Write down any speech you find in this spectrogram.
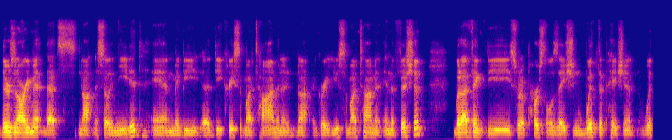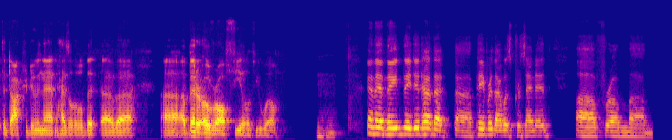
there's an argument that's not necessarily needed and maybe a decrease of my time and a, not a great use of my time and inefficient. But I think the sort of personalization with the patient, with the doctor doing that, has a little bit of a, a better overall feel, if you will. Mm-hmm. And then they, they did have that uh, paper that was presented uh, from um,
